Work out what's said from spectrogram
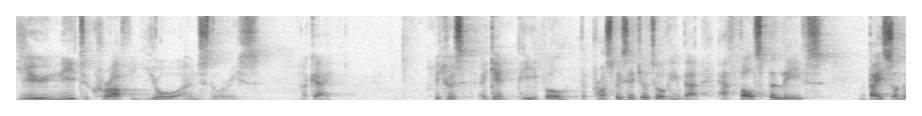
you need to craft your own stories, okay? Because again, people, the prospects that you're talking about, have false beliefs based on the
